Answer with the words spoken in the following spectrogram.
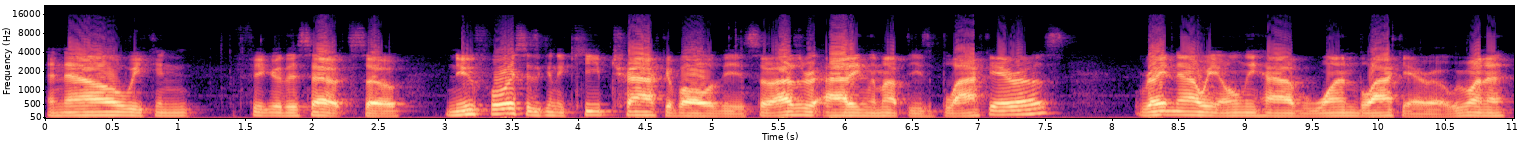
And now we can figure this out. So new force is going to keep track of all of these. So as we're adding them up, these black arrows, right now we only have one black arrow. We want to,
